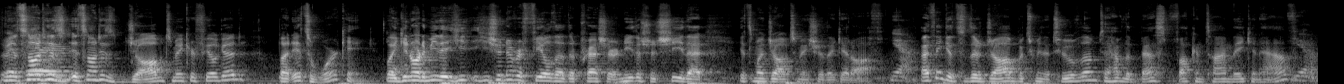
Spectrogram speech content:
I mean, it's not his. It's not his job to make her feel good, but it's working. Like you know what I mean. He he should never feel the the pressure. Neither should she. That it's my job to make sure they get off. Yeah. I think it's their job between the two of them to have the best fucking time they can have Yeah.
